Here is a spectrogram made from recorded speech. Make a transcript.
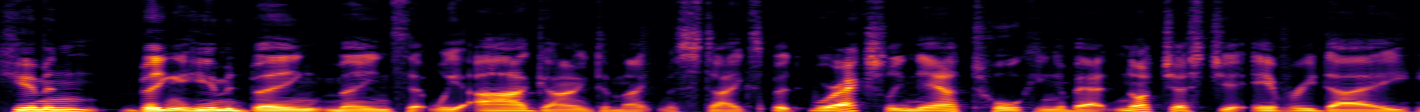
Human being a human being means that we are going to make mistakes, but we're actually now talking about not just your everyday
